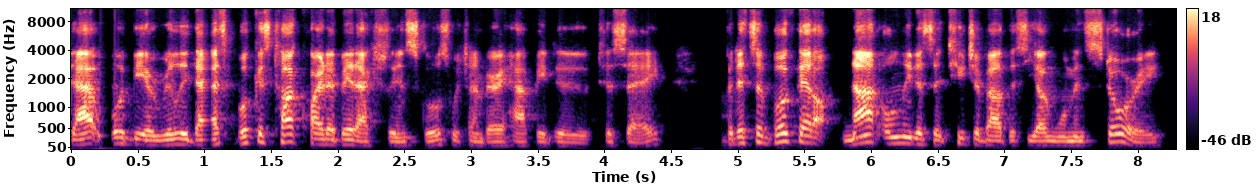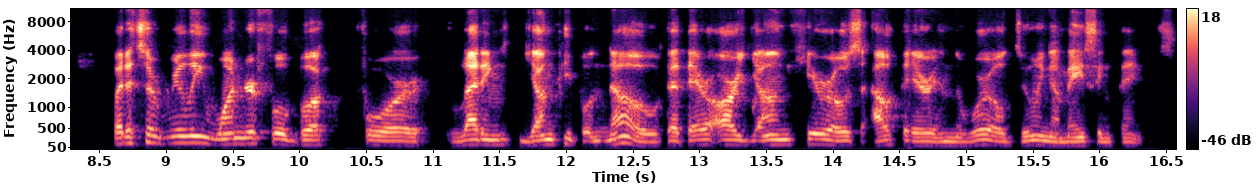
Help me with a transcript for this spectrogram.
that would be a really that book is taught quite a bit actually in schools, which I'm very happy to to say. But it's a book that not only does it teach about this young woman's story, but it's a really wonderful book for letting young people know that there are young heroes out there in the world doing amazing things.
